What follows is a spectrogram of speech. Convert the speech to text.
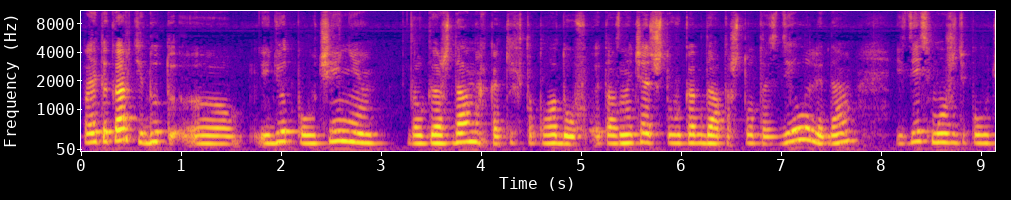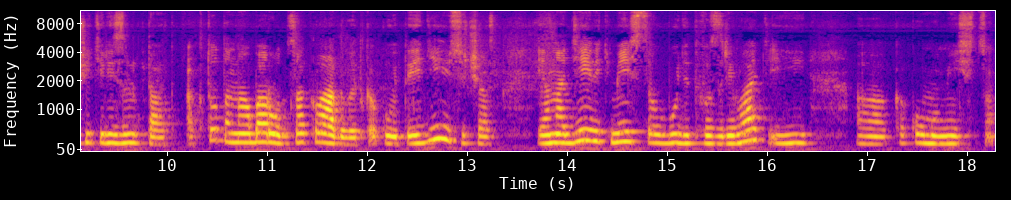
по этой карте идут, э, идет получение долгожданных каких-то плодов. Это означает, что вы когда-то что-то сделали, да, И здесь можете получить результат. А кто-то, наоборот, закладывает какую-то идею сейчас, и она 9 месяцев будет вызревать. И к какому месяцу?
